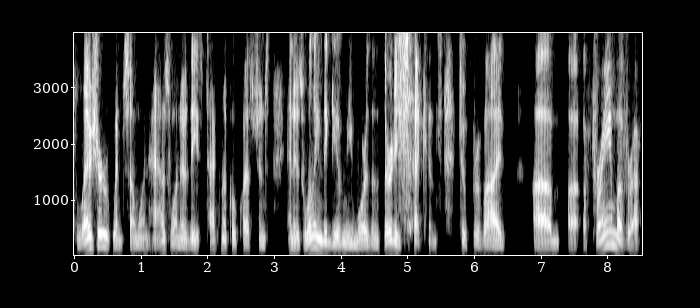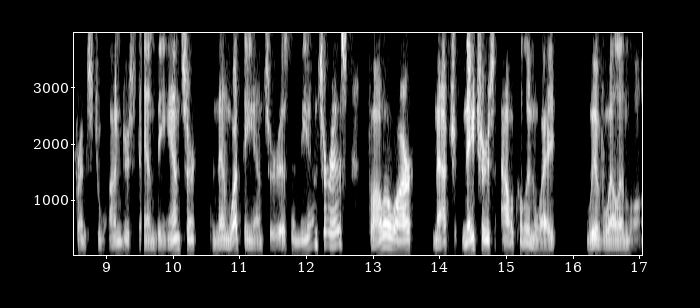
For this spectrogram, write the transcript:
pleasure when someone has one of these technical questions and is willing to give me more than 30 seconds to provide um, a, a, frame of reference to understand the answer and then what the answer is. And the answer is follow our nat- nature's alkaline way, live well and long.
